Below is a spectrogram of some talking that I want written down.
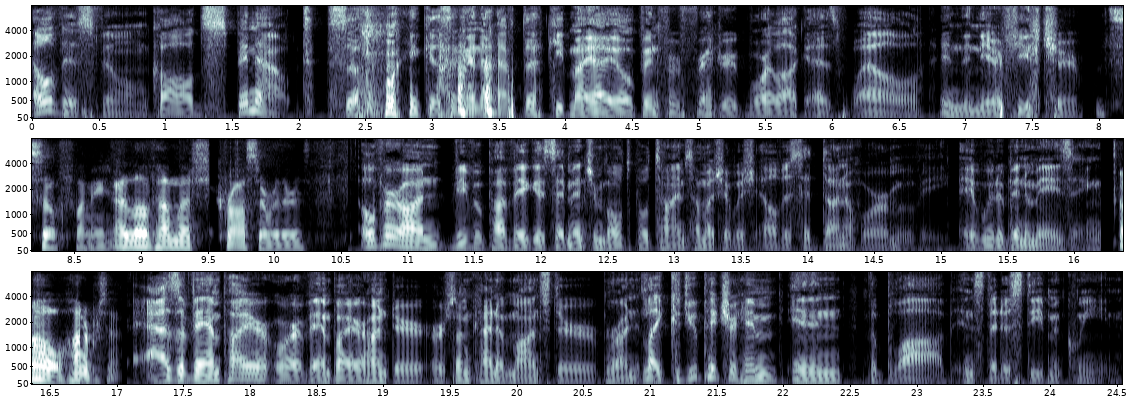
Elvis film called Spin Out. So I guess I'm going to have to keep my eye open for Frederic Worlock as well in the near future. It's so funny. I love how much crossover there is. Over on Viva Pa Vegas, I mentioned multiple times how much I wish Elvis had done a horror movie. It would have been amazing. Oh, 100%. As a vampire or a vampire hunter or some kind of monster run. Like, could you picture him in The Blob instead of Steve McQueen?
